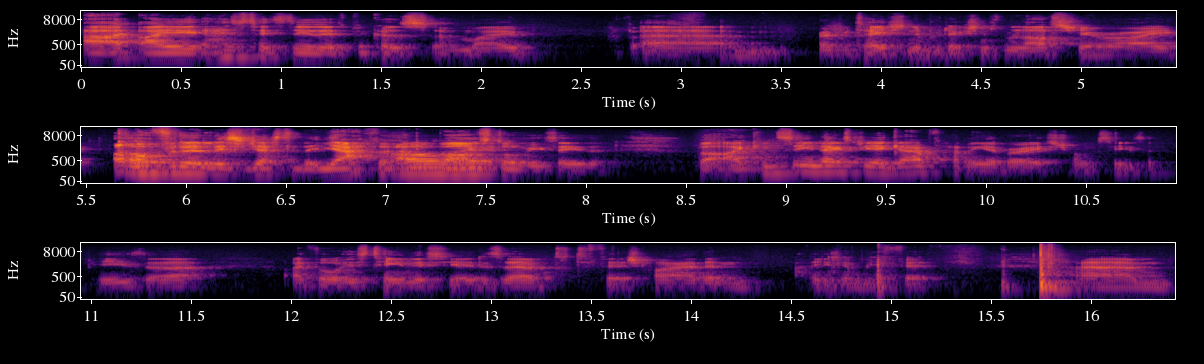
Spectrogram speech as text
I, I hesitate to do this because of my um, reputation and predictions from last year, where I Oh. confidently suggested that Yath would have Oh, a yeah. barnstorming season. But I can see next year Gav having a very strong season. He's, uh, I thought his team this year deserved to finish higher than I think he's going to be fifth. Um,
